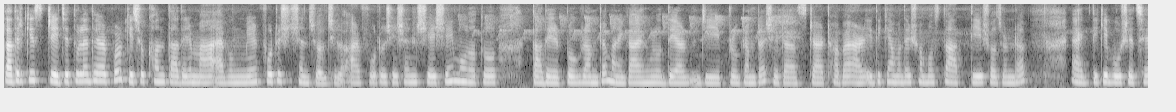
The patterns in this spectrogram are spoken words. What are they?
তাদেরকে স্টেজে তুলে দেওয়ার পর কিছুক্ষণ তাদের মা এবং মেয়ের ফটো সেশন চলছিল, আর ফটো সেশন শেষেই মূলত তাদের প্রোগ্রামটা মানে গায়ে হলুদ দেওয়ার যে প্রোগ্রামটা, সেটা স্টার্ট হবে। আর এদিকে আমাদের সমস্ত আত্মীয় স্বজনরা একদিকে বসেছে।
